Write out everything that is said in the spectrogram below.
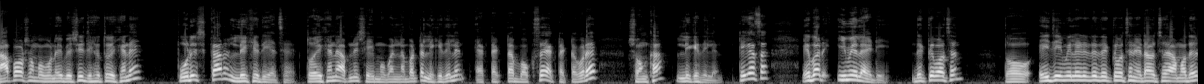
না পাওয়ার সম্ভাবনাই বেশি, যেহেতু এখানে পরিষ্কার লিখে দিয়েছে। তো এখানে আপনি সেই মোবাইল নাম্বারটা লিখে দিলেন, একটা একটা বক্সে একটা একটা করে সংখ্যা লিখে দিলেন, ঠিক আছে? এবার ইমেল আইডি দেখতে পাচ্ছেন? তো এই যে ইমেল আইডিটা দেখতে পাচ্ছেন, এটা হচ্ছে আমাদের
